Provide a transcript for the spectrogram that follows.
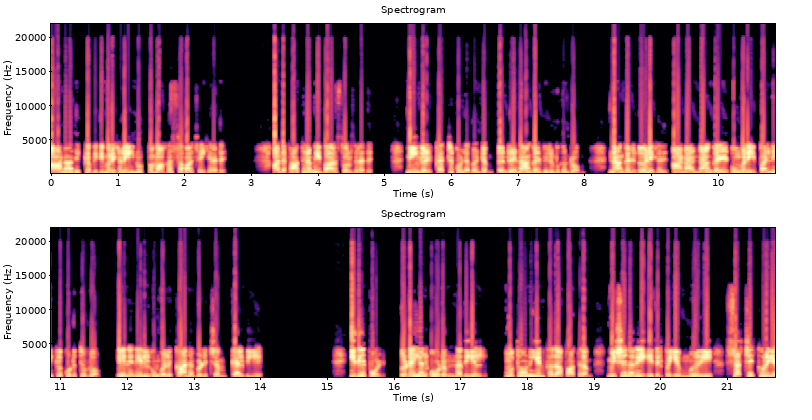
ஆணாதிக்க விதிமுறைகளை நுட்பமாக சவால் செய்கிறது. அந்த பாத்திரம் இவ்வாறு சொல்கிறது. நீங்கள் கற்றுக்கொள்ள வேண்டும் என்று நாங்கள் விரும்புகின்றோம். நாங்கள் ஏழைகள் ஆனால் நாங்கள் உங்களை பள்ளிக்கு கொடுத்துள்ளோம். ஏனெனில் உங்களுக்கான வெளிச்சம் கல்வியே. இதேபோல் இடையில் ஓடும் நதியில் முத்தோனியின் கதாபாத்திரம் மிஷனரி எதிர்ப்பையும் மீறி சர்ச்சைக்குரிய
